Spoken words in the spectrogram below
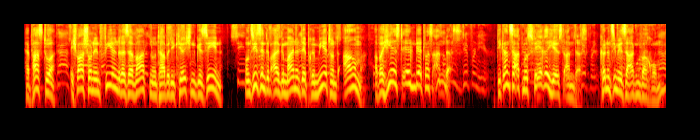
Herr Pastor, ich war schon in vielen Reservaten und habe die Kirchen gesehen, und Sie sind im Allgemeinen deprimiert und arm, aber hier ist irgendetwas anders. Die ganze Atmosphäre hier ist anders. Können Sie mir sagen, warum?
